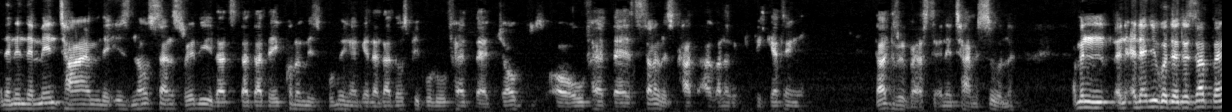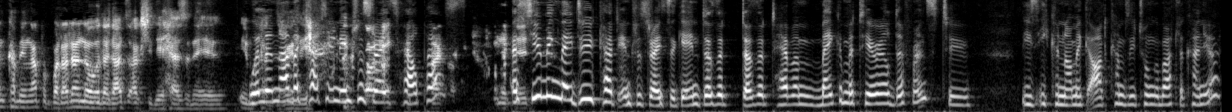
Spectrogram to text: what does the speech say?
And then in the meantime, there is no sense really that, that, that the economy is booming again and that those people who've had their jobs or who've had their salaries cut are going to be getting that reversed anytime soon. I mean, and, and, then you've got the Reserve Bank coming up, but I don't know that that actually has any impact. Will another really. cut in interest rates help us? Assuming they do cut interest rates again, does it does it have a make a material difference to these economic outcomes you're talking about, Lukhanyo?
